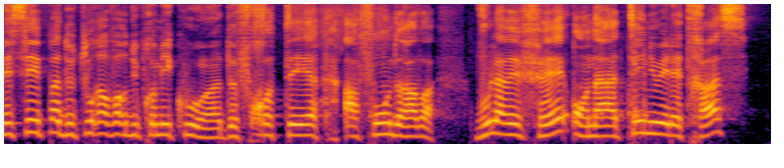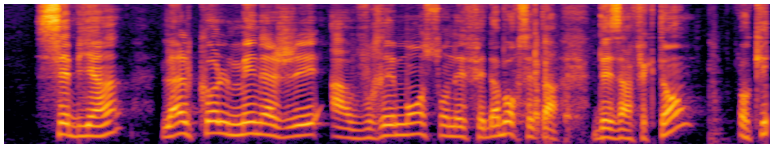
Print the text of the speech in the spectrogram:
N'essayez pas de tout avoir du premier coup, hein, de frotter à fond, de ravoir. Vous l'avez fait, on a atténué les traces, c'est bien. L'alcool ménager a vraiment son effet. D'abord, c'est un désinfectant, ok,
